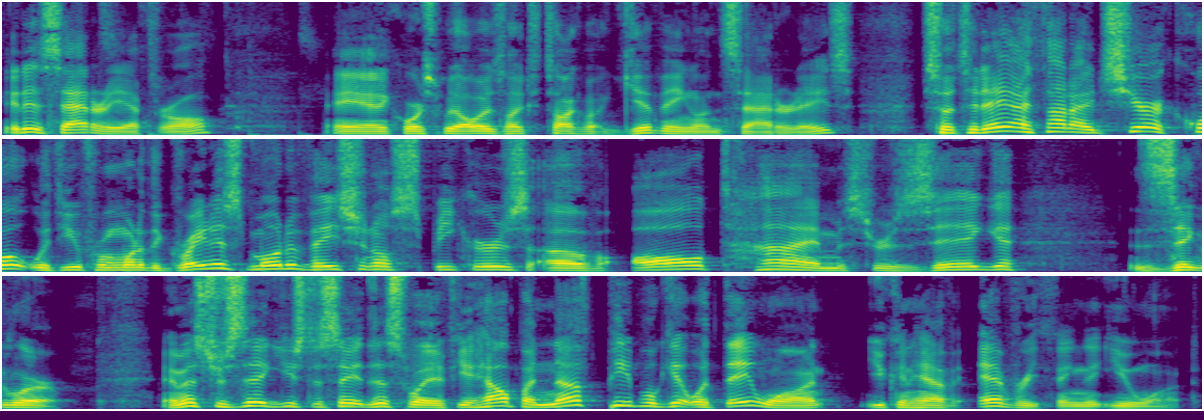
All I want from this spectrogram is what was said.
It is Saturday, after all. And of course, we always like to talk about giving on Saturdays. So today I thought I'd share a quote with you from one of the greatest motivational speakers of all time, Mr. Zig Ziglar. And Mr. Zig used to say it this way if you help enough people get what they want, you can have everything that you want.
